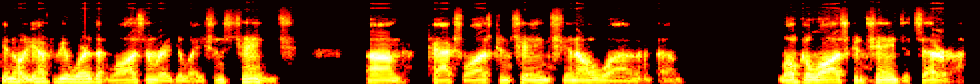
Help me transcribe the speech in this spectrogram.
you know, you have to be aware that laws and regulations change. Um, tax laws can change, you know, uh, um, local laws can change, etc.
